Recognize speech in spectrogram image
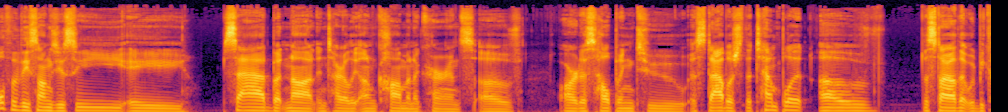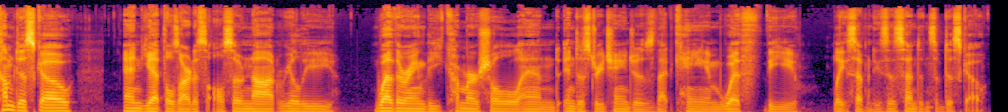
Both of these songs, you see a sad but not entirely uncommon occurrence of artists helping to establish the template of the style that would become disco, and yet those artists also not really weathering the commercial and industry changes that came with the late 70s ascendance of disco.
